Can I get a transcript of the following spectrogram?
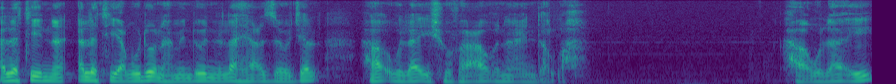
التي التي يعبدونها من دون الله عز وجل هؤلاء شفعاؤنا عند الله. هؤلاء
